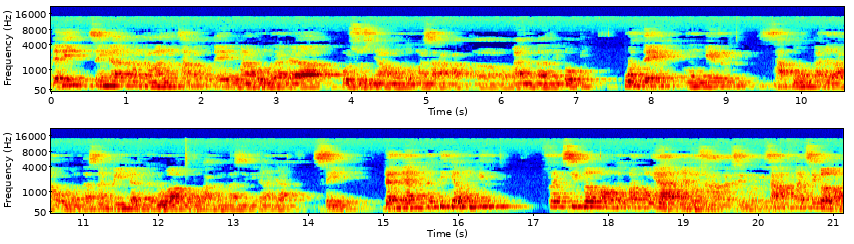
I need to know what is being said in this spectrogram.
Jadi sehingga teman-teman sahabat UT di mana pun berada khususnya untuk masyarakat eh, Banten itu UT mungkin satu adalah universitas negeri dan kedua untuk akreditasi tidak ada C dan yang ketiga mungkin fleksibel Pak, untuk perkuliahannya Itu sangat fleksibel. gitu. sangat fleksibel Pak.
